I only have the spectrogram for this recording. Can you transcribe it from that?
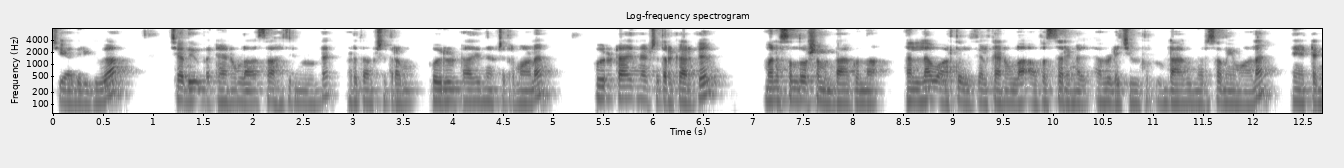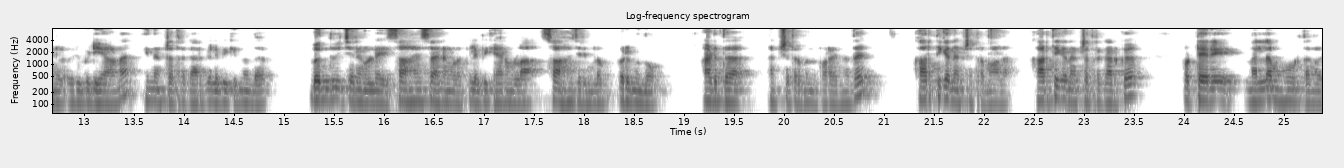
ചെയ്യാതിരിക്കുക ചതിവ് പറ്റാനുള്ള സാഹചര്യങ്ങളുണ്ട്. അടുത്ത നക്ഷത്രം പൊരുട്ടാതി നക്ഷത്രമാണ്. പൊരുട്ടാതി നക്ഷത്രക്കാർക്ക് മനസ്സന്തോഷം ഉണ്ടാകുന്ന നല്ല വാർത്തകൾ കേൾക്കാനുള്ള അവസരങ്ങൾ അവരുടെ ജീവിതത്തിൽ ഉണ്ടാകുന്ന ഒരു സമയമാണ് നേട്ടങ്ങൾ ഒരുപിടിയാണ് ഈ നക്ഷത്രക്കാർക്ക് ലഭിക്കുന്നത്. ബന്ധുജനങ്ങളുടെ സഹായ സഹനങ്ങളൊക്കെ ലഭിക്കാനുള്ള സാഹചര്യങ്ങളും ഒരുങ്ങുന്നു. അടുത്ത നക്ഷത്രം എന്ന് പറയുന്നത് കാർത്തിക നക്ഷത്രമാണ്. കാർത്തിക നക്ഷത്രക്കാർക്ക് ഒട്ടേറെ നല്ല മുഹൂർത്തങ്ങൾ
